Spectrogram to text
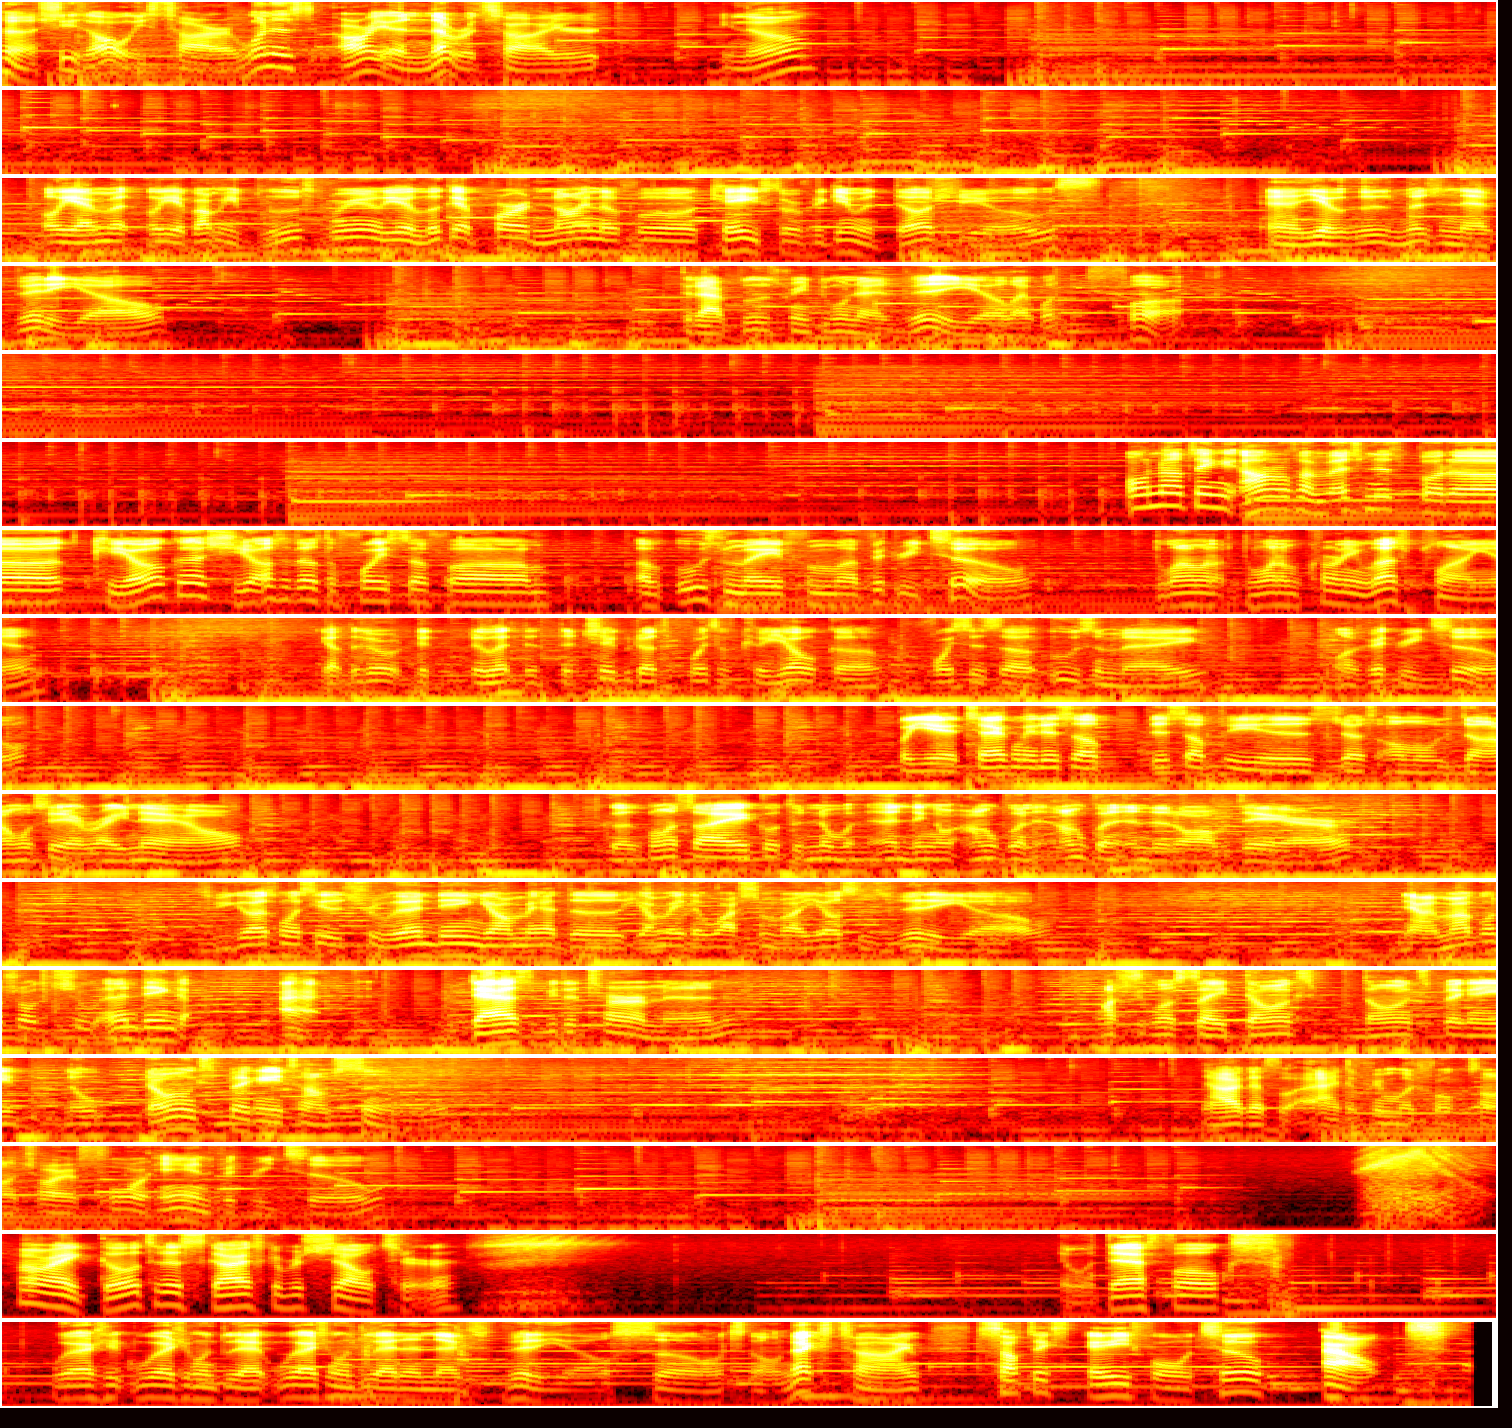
Huh, she's always tired. When is Aria never tired? You know? Oh yeah, oh yeah, about me blue screen. Yeah, look at part nine of uh, Cave Story for the game of Dushios. And yeah, it was mentioned that video. Did I blue screen doing that video? Like what the fuck? Oh, nothing. I don't know if I mentioned this, but uh, Kyoka, she also does the voice of um of Uzume from uh, Victory 2, the one the one I'm currently let's playing. Yep, the girl, the, the, the, the chick who does the voice of Kyoka voices uh, Uzume on Victory 2. But yeah, technically this up this LP is just almost done. I'm gonna say that right now. Because once I go to the normal ending, I'm, I'm gonna I'm gonna end it off there. So if you guys want to see the true ending, y'all may have to y'all may have to watch somebody else's video. Now, am I gonna show the true ending? I, that has to be determined. I'm just gonna say don't don't expect any no don't expect anytime soon. Now I guess I can pretty much focus on Uncharted 4 and Victory 2. Alright, go to the skyscraper shelter. And with that folks, we're actually we're actually gonna do that we're actually gonna do that in the next video. So go next time. Celtics 8402 out.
